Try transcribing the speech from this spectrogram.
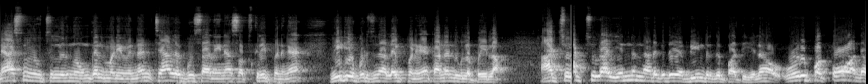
நேஷனல் நியூஸ்ல இருந்து உங்கள் மணிவண்ணன். சேனல் புதுசா இருந்தீங்கன்னா சப்ஸ்கிரைப் பண்ணுங்க. வீடியோ பிடிச்சிருந்தா லைக் பண்ணுங்க. கண்டென்ட் உள்ள போயிடலாம். ஆக்சுவலா ஆக்சுவலா என்ன நடக்குது அப்படின்றது பாத்தீங்கன்னா ஒரு பக்கம் அந்த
